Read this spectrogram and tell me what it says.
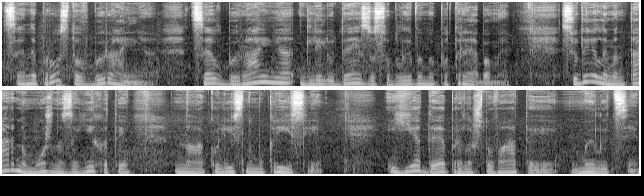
Це не просто вбиральня, це вбиральня для людей з особливими потребами. Сюди елементарно можна заїхати на колісному кріслі. Є де прилаштувати милиці.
